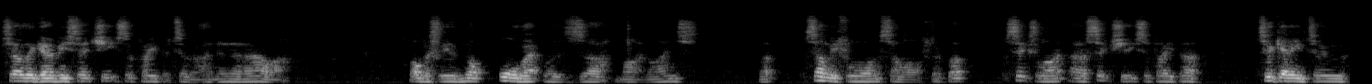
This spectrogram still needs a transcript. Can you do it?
So they gave me set sheets of paper to write in an hour. Obviously, not all that was uh, my lines some before and some after, but six, line, uh, six sheets of paper to get into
